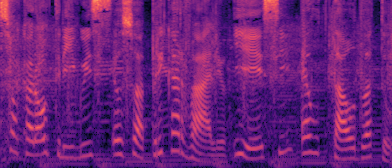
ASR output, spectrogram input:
Eu sou a Carol Triguis. Eu sou a Pri Carvalho. E esse é o Tal do Ator.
